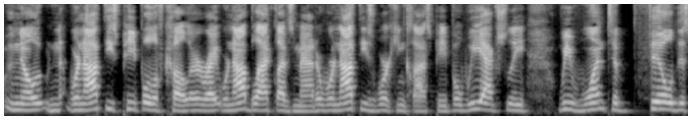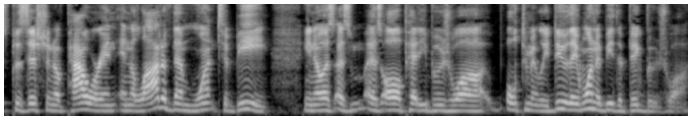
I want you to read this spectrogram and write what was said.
you know, we're not these people of color, right? We're not Black Lives Matter. We're not these working class people. We actually we want to fill this position of power, and and a lot of them want to be, you know, as as, as all petty bourgeois ultimately do. They want to be the big bourgeois.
